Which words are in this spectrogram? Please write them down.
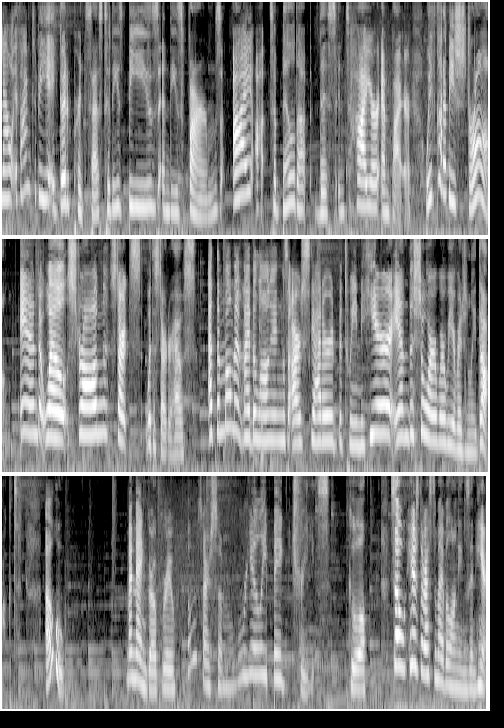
Now, if I'm to be a good princess to these bees and these farms, I ought to build up this entire empire. We've got to be strong. And, well, strong starts with a starter house. At the moment, my belongings are scattered between here and the shore where we originally docked. Oh, my mangrove grew. Those are some really big trees. Cool. So here's the rest of my belongings in here.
